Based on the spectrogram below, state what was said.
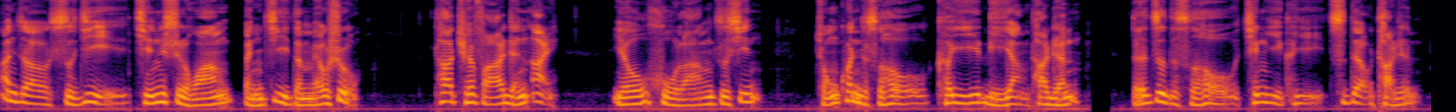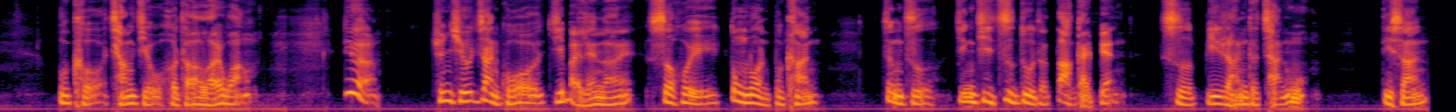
按照《史记·秦始皇本纪》的描述，他缺乏仁爱，有虎狼之心，穷困的时候可以礼让他人，得志的时候轻易可以吃掉他人，不可长久和他来往。第二，春秋战国几百年来，社会动乱不堪，政治经济制度的大改变。是必然的产物。第三，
